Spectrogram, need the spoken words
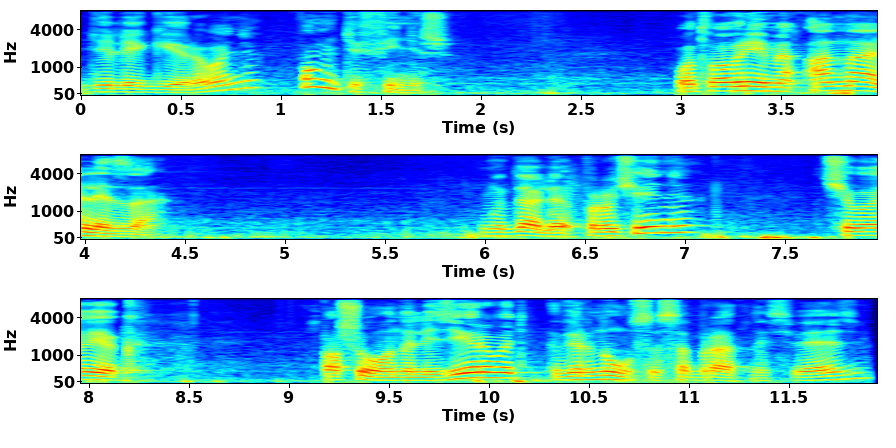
Делегирование. Помните финиш? Вот во время анализа мы дали поручение, человек пошел анализировать, вернулся с обратной связью.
